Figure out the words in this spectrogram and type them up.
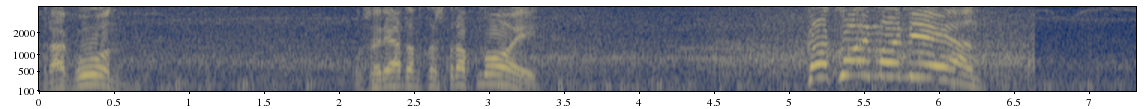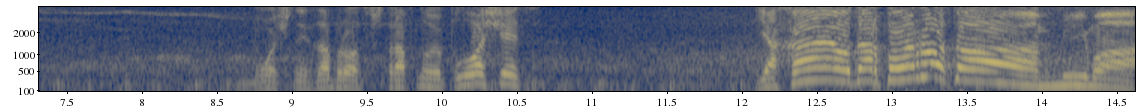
Драгун. Уже рядом со штрафной. Какой момент! Мощный заброс в штрафную площадь. Яхая, удар по воротам! Мимо!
